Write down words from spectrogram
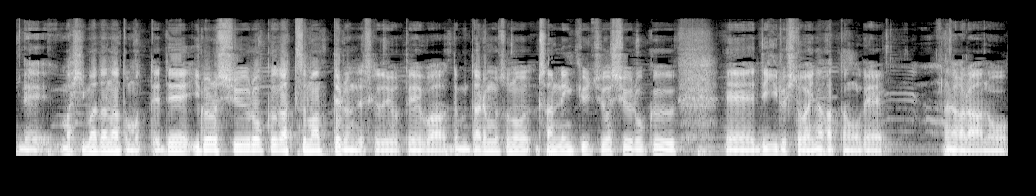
で、まあ、暇だなと思って、で、いろいろ収録が詰まってるんですけど、予定は。でも誰もその3連休中は収録、えーできる人がいなかったので、だからあの、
